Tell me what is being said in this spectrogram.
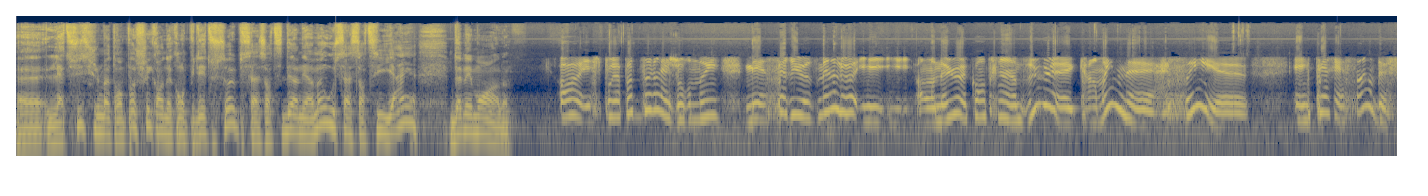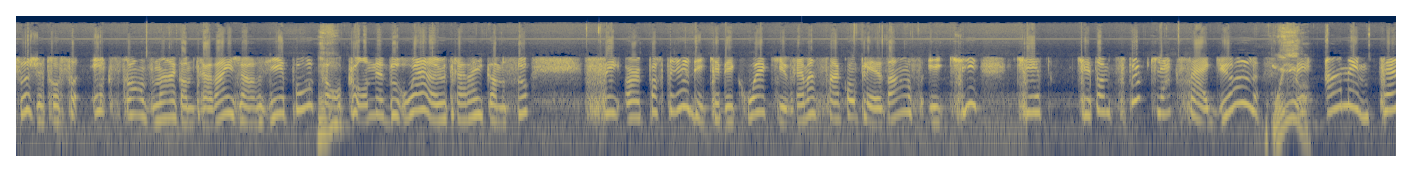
Là-dessus, si je ne me trompe pas, je sais qu'on a compilé tout ça, puis ça a sorti dernièrement ou ça a sorti hier, de mémoire. Là. Ah, je pourrais pas te dire la journée, mais sérieusement, là, on a eu un compte rendu euh, quand même euh, assez euh, intéressant de ça. Je trouve ça extraordinaire comme travail. J'en reviens pas mhm. qu'on ait droit à un travail comme ça. C'est un portrait des Québécois qui est vraiment sans complaisance et qui, qui est qui est un petit peu claque sa gueule. Oui, mais en même temps,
